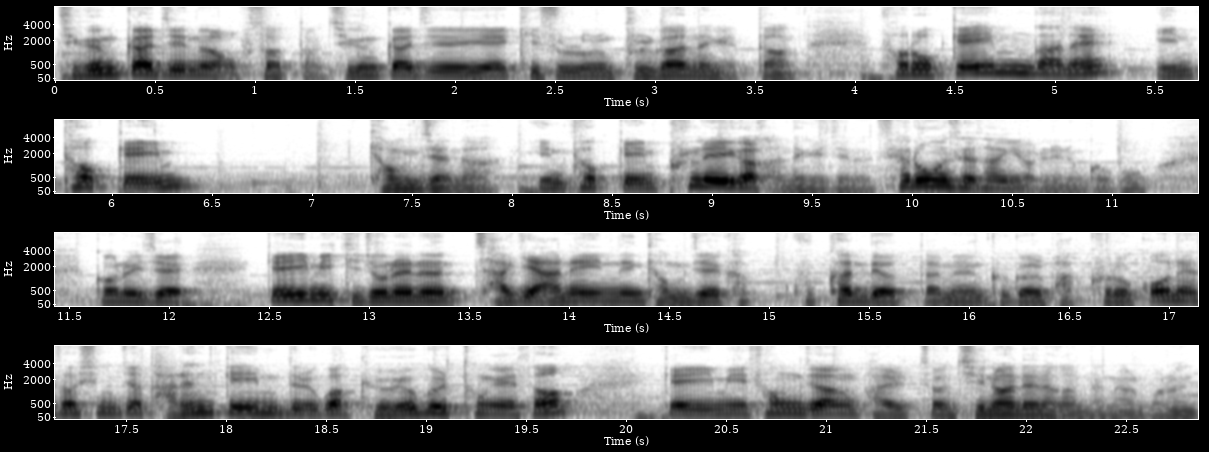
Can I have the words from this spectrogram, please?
지금까지는 없었던 지금까지의 기술로는 불가능했던 서로 게임 간의 inter 게임 경제나 inter 게임 플레이가 가능해지는 새로운 세상이 열리는 거고 그거는 이제 게임이 기존에는 자기 안에 있는 경제에 국한되었다면 그걸 밖으로 꺼내서 심지어 다른 게임들과 교역을 통해서 게임이 성장, 발전, 진화돼 나간다는 거는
